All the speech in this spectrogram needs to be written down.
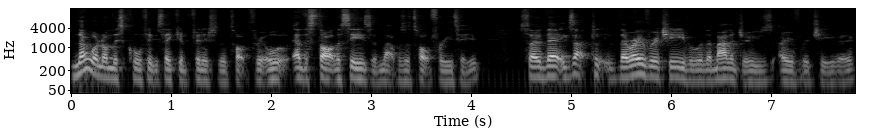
no one on this call thinks they can finish in the top three. Or at the start of the season, that was a top three team. So they're exactly they're overachieving with a manager who's overachieving,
